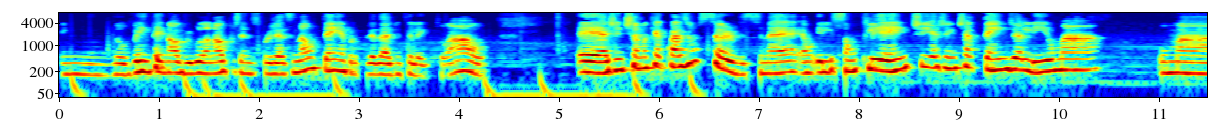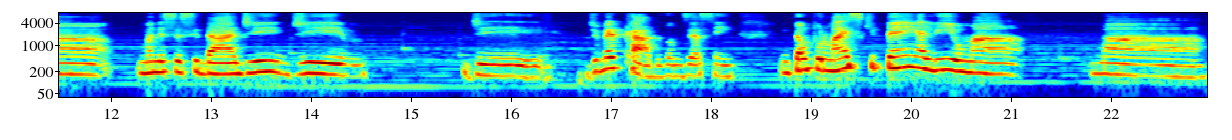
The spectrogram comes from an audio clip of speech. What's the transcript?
em 99,9% dos projetos não tem a propriedade intelectual, é, a gente chama que é quase um service, né? É, eles são cliente e a gente atende ali uma, uma, uma necessidade de, de, de mercado, vamos dizer assim. Então, por mais que tenha ali uma, uma,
